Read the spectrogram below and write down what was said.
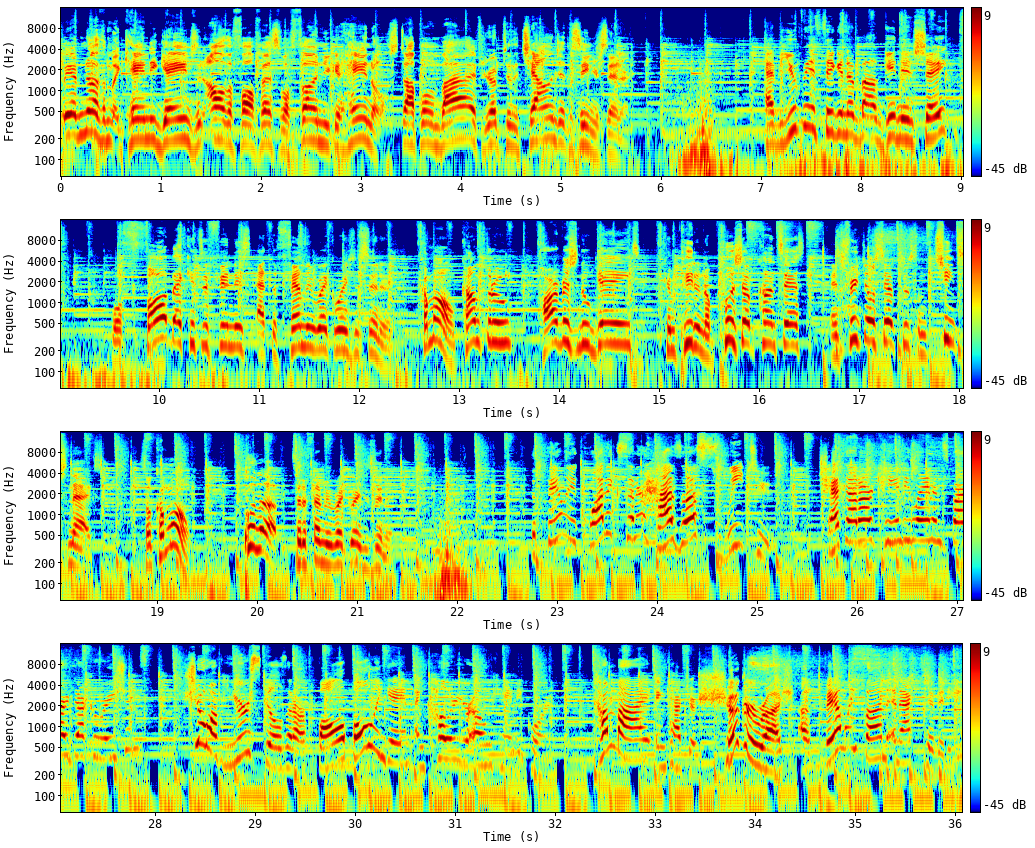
We have nothing but candy, games, and all the Fall Festival fun you can handle. Stop on by if you're up to the challenge at the Senior Center. Have you been thinking about getting in shape? Well, fall back into fitness at the Family Recreation Center. Come on, come through, harvest new gains, compete in a push-up contest, and treat yourself to some cheap snacks. So come on, pull up to the Family Recreation Center. The Family Aquatic Center has a sweet tooth. Check out our Candyland-inspired decorations, show off your skills at our fall bowling game, and color your own candy corn. Come by and catch a sugar rush of family fun and activities.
